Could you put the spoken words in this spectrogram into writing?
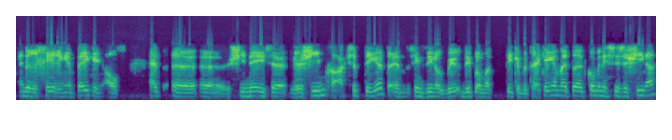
en de regering in Peking als het uh, uh, Chinese regime geaccepteerd. En sindsdien ook diplomatieke betrekkingen met het communistische China.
